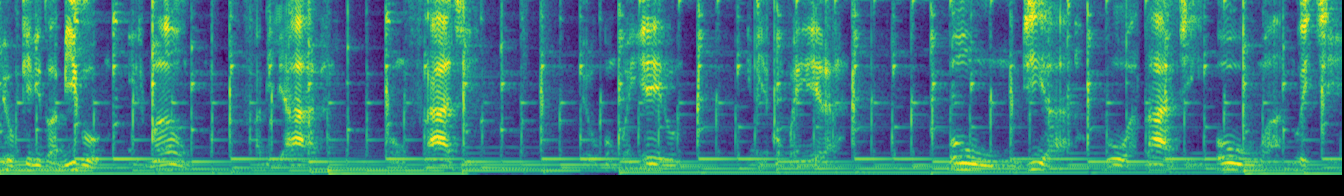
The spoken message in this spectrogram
meu querido amigo, irmão, familiar, confrade, meu companheiro e minha companheira. Bom dia, boa tarde, boa noite.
